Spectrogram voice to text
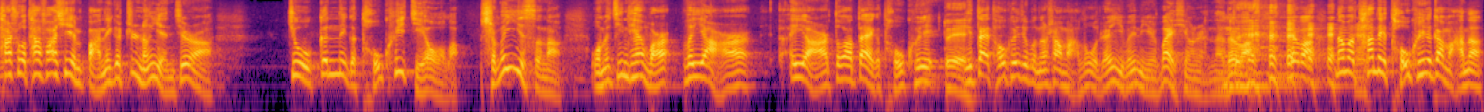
他说他发现把那个智能眼镜啊，就跟那个头盔解耦了。什么意思呢？我们今天玩 VR。AR 都要戴个头盔，对你戴头盔就不能上马路，人以为你外星人呢，对吧？对吧？那么他那头盔干嘛呢？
